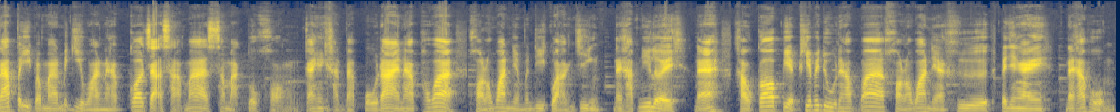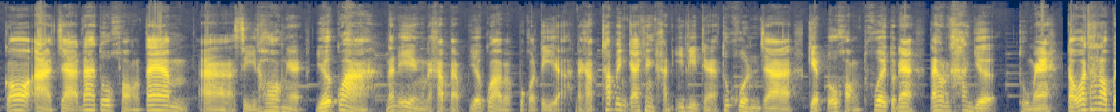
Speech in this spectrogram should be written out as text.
นับไปอีกประมาณไม่กี่วันนะครับก็จะสามารถสมัครตัวของการแข่งขันแบบโปรได้นะครับเพราะว่าของรางวัลเนี่ยมันดีกว่าจริงนะครับนี่เลยนะเขาก็เปรียบเทียบให้ดูนะครับว่าของรางวัลเนี่ยคือเป็นยังไงนะครับผมก็อาจจะได้ตัวของแต้มอ่าสีทองเนี่ยเยอะกว่านั่นเองนะครับแบบเยอะกว่าแบบปกติอะนะครับถ้าเป็นการแข่งขันอีลิทเนี่ยทุกคนจะเก็บตัวของถ้วยตัวเนี้ยได้ค่อนข้างเยอะถูกไหมแต่ว่าถ้าเราไป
